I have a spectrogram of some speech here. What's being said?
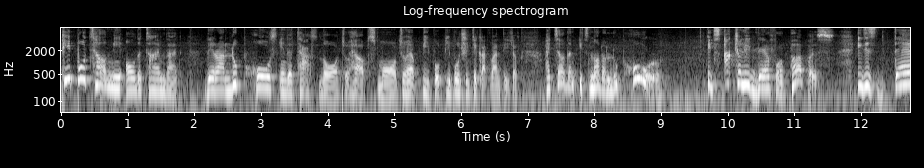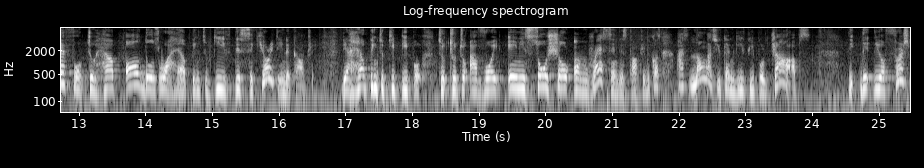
people tell me all the time that there are loopholes in the tax law to help small, to help people. People should take advantage of. I tell them it's not a loophole. It's actually there for a purpose. It is there for to help all those who are helping to give this security in the country. They are helping to keep people to, to, to avoid any social unrest in this country because as long as you can give people jobs, the, the, your first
